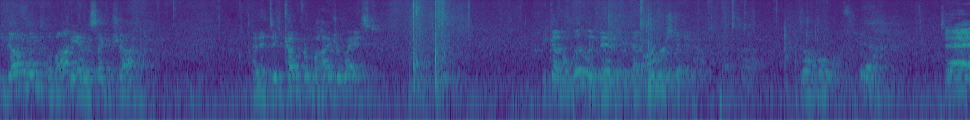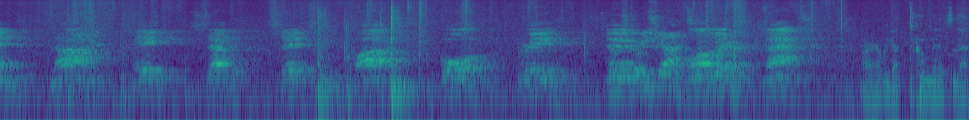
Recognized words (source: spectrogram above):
You got him into the body on the second shot. And it did come from behind your waist. You've got a little advantage with that armor sticking out, but uh, not a whole lot. Yeah. Ten, nine, eight, seven, six, five, four, three, two, That was three shots. one, Not bad. match. All right, we got two minutes of that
